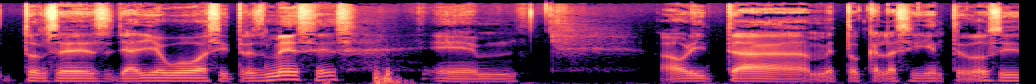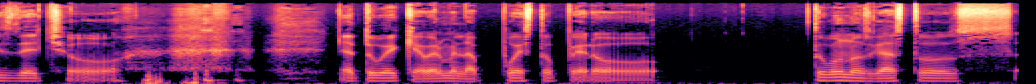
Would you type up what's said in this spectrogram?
Entonces ya llevo así tres meses. Em, ahorita me toca la siguiente dosis. De hecho, ya tuve que haberme la puesto, pero tuve unos gastos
